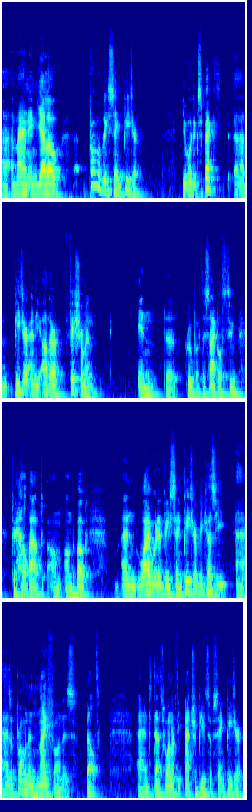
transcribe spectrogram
Uh, a man in yellow, probably Saint Peter. You would expect um, Peter and the other fishermen in the group of disciples to to help out on, on the boat. And why would it be St. Peter? Because he uh, has a prominent knife on his belt. And that's one of the attributes of St. Peter.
